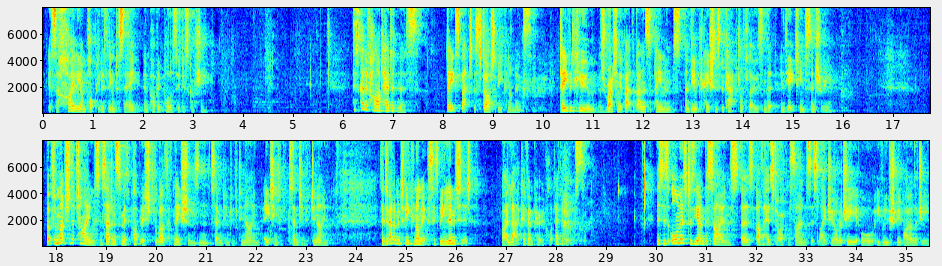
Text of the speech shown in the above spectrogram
It's a highly unpopular thing to say in public policy discussion. This kind of hard-headedness dates back to the start of economics. David Hume was writing about the balance of payments and the implications for capital flows in the, in the 18th century. But for much of the time since Adam Smith published The Wealth of Nations in 1759, 1759, the development of economics has been limited by lack of empirical evidence. This is almost as young a science as other historical sciences like geology or evolutionary biology,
